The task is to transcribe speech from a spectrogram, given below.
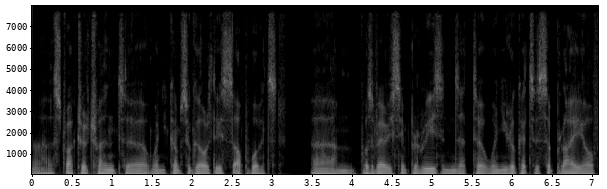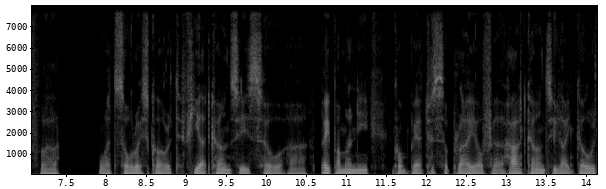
uh, structural trend uh, when it comes to gold is upwards. Um, for a very simple reason that uh, when you look at the supply of uh, what's always called fiat currencies, so uh, paper money compared to supply of hard currency like gold,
